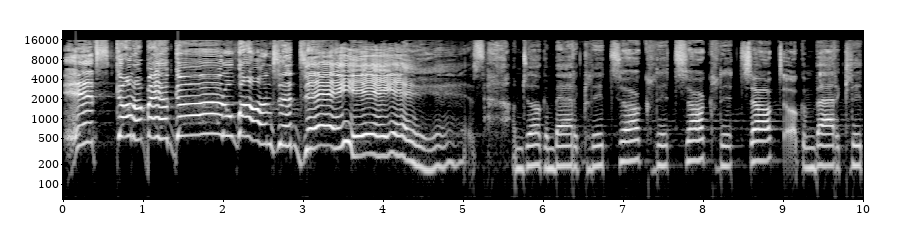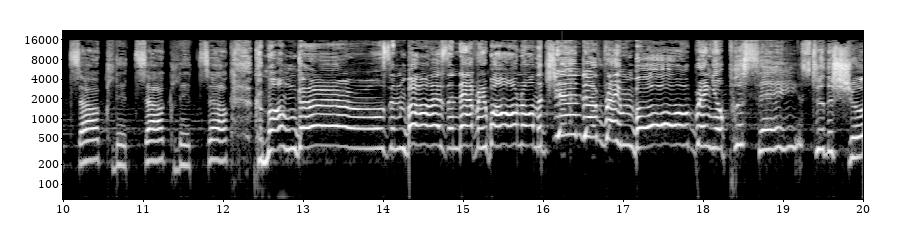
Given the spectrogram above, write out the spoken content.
it's gonna be a good one today. I'm talking about a clit talk, clit talk, clit talk, talking about a clit talk, clit talk, clit talk. Come on, girls and boys and everyone on the gender rainbow, bring your pussies to the show.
